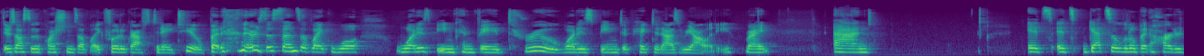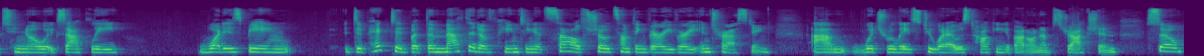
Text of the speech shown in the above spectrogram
there's also the questions of like photographs today too. But there's a sense of like, well, what is being conveyed through what is being depicted as reality, right? And it's it gets a little bit harder to know exactly what is being depicted, but the method of painting itself showed something very, very interesting, um, which relates to what I was talking about on abstraction. So,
